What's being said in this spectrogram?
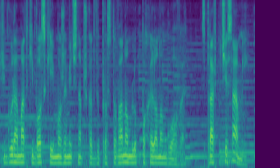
Figura Matki Boskiej może mieć przykład wyprostowaną lub pochyloną głowę. Sprawdźcie sami.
